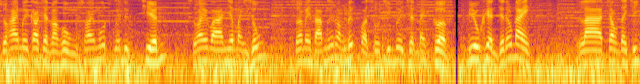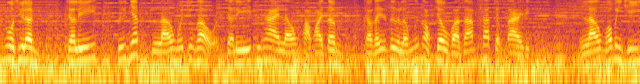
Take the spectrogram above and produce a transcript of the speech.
số 20 Cao Trần Hoàng Hùng, số 21 Nguyễn Đức Chiến, số 23 Nhâm Mạnh Dũng, số 28 Nguyễn Hoàng Đức. Và số 90 Trần Mạnh Cường. Điều khiển trận đấu này là trọng tài chính Ngô Duy Lân, trợ lý thứ nhất là ông Nguyễn Trung Hậu, trợ lý thứ hai là ông Phạm Hoài Tâm, trọng tài thứ tư là ông Nguyễn Ngọc Châu. Và giám sát trọng tài là ông Võ Minh Chí,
